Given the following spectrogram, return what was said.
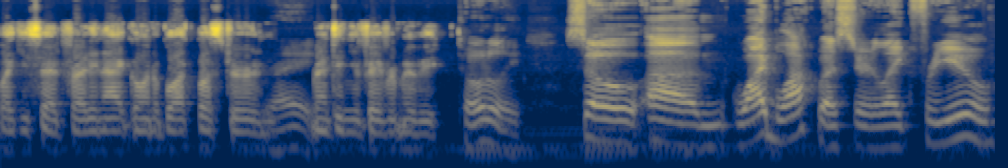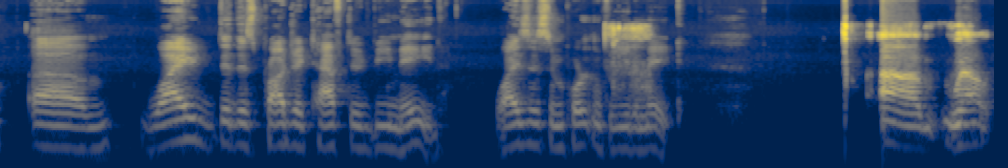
like you said, Friday night going to Blockbuster and Right. renting your favorite movie. Totally. So, um, why Blockbuster? Like for you, um, why did this project have to be made? Why is this important for you to make? Um, well,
